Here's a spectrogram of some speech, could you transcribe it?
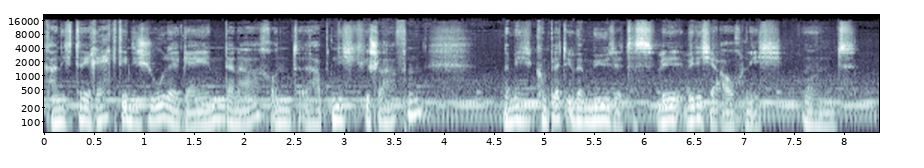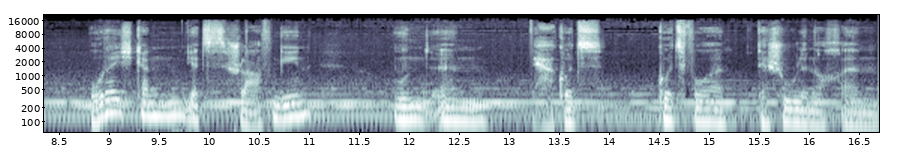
kann ich direkt in die Schule gehen danach und äh, habe nicht geschlafen. Dann bin ich komplett übermüdet. Das will, will ich ja auch nicht. Und oder ich kann jetzt schlafen gehen und ähm, ja, kurz, kurz vor der Schule noch ähm,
